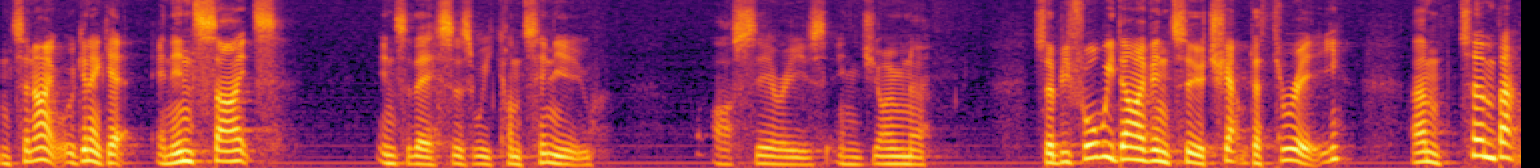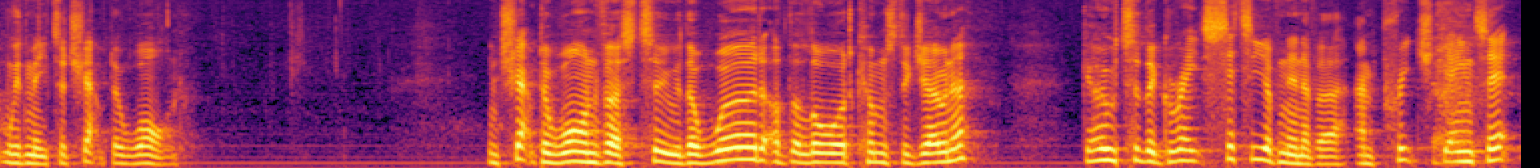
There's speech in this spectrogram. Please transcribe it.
And tonight we're going to get an insight into this as we continue our series in Jonah. So before we dive into chapter 3, um, turn back with me to chapter 1. In chapter 1, verse 2, the word of the Lord comes to Jonah Go to the great city of Nineveh and preach against it.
